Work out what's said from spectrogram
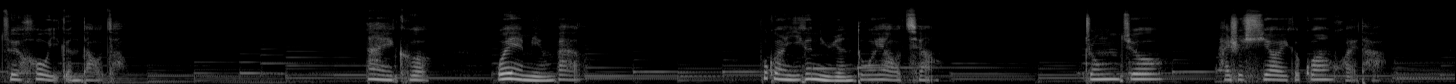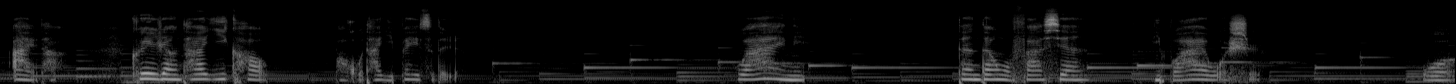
最后一根稻草。那一刻，我也明白了，不管一个女人多要强，终究还是需要一个关怀她、爱她、可以让她依靠、保护她一辈子的人。我爱你，但当我发现你不爱我时，我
